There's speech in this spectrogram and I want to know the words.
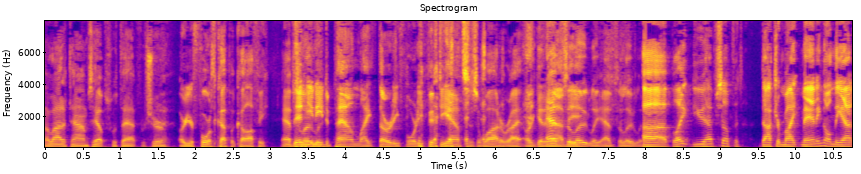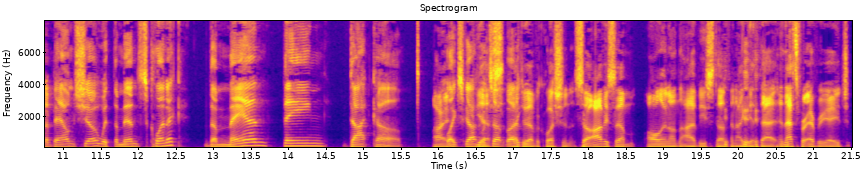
a lot of times helps with that for sure. or your fourth cup of coffee. Then Absolutely. you need to pound like 30, 40, 50 ounces of water, right? Or get an IV. Absolutely, absolutely. Uh, Blake, do you have something? Dr. Mike Manning on the Out of Bounds show with the men's clinic, themanthing.com. All right. Blake Scott, yes, what's up, buddy? I do have a question. So obviously, I'm all in on the IV stuff, and I get that, and that's for every age.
